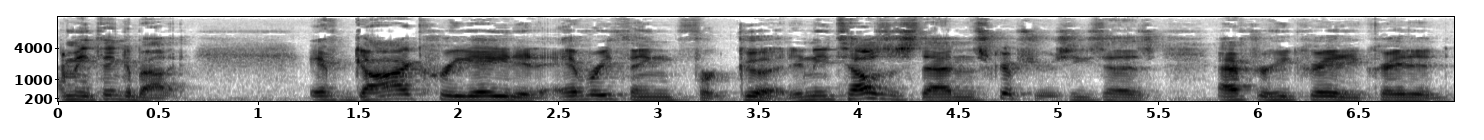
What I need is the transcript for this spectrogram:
I mean, think about it. If God created everything for good, and He tells us that in the Scriptures, He says after He created, He created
